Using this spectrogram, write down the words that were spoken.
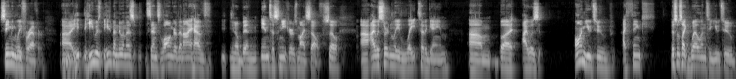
seemingly forever. Uh, he he was he's been doing this since longer than I have, you know, been into sneakers myself. So Uh, I was certainly late to the game, um, but I was on YouTube. I think this was like well into YouTube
